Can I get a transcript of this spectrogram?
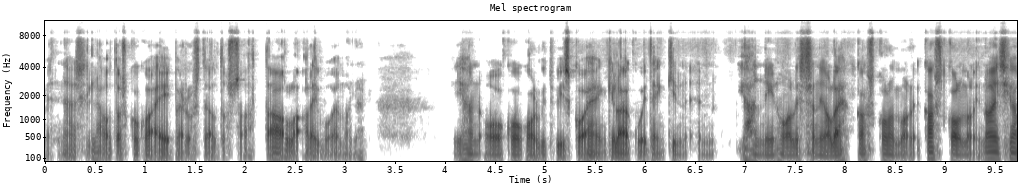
mennään sillä otoskokoa ei perusteltu, saattaa olla alivoimainen. Ihan ok 35 henkilöä kuitenkin, en ihan niin huolissani ole. 23 oli, 23 oli naisia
